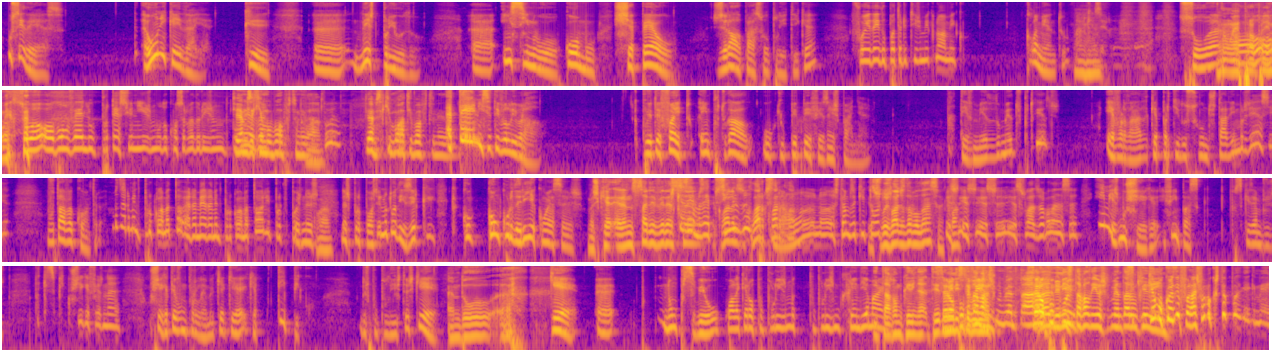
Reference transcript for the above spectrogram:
O CDS, a única ideia que ah, neste período ah, insinuou como chapéu geral para a sua política foi a ideia do patriotismo económico. Que lamento, pá, quer Uhum. dizer, soa, Não é ao, propriamente. soa ao bom velho protecionismo do conservadorismo. Tivemos aqui uma boa oportunidade. Claro. Tivemos aqui uma ótima oportunidade. até a iniciativa liberal, que podia ter feito em Portugal o que o PP fez em Espanha, pá, teve medo do medo dos portugueses. É verdade que a partir do segundo estado de emergência votava contra, mas era, meramente proclamatório, era meramente proclamatório, porque depois nas, Claro. nas propostas, eu não estou a dizer que, que con- concordaria com essas. Mas que era necessário haver Mas essa. quer dizer, mas é Claro, preciso, claro, claro, senão claro. Nós estamos aqui Esses todos. dois lados da balança. esse- Claro. esse- esse- esses lados da balança. E mesmo o Chega, enfim, pá, se, se quisermos. pá, que- O que o Chega fez na. O Chega teve um problema que é, que é, que é típico dos populistas, que é. Andou. ah, Que é ah, não percebeu qual é que era o populismo, populismo que rendia e mais. estava um bocadinho. a- Se era o a populismo- experimentar. Se era o no início populi- estava ali a experimentar um que, que é bocadinho. uma coisa que foi, foi uma questão.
